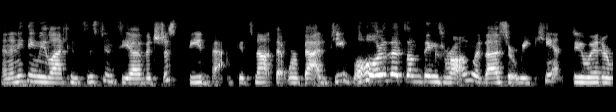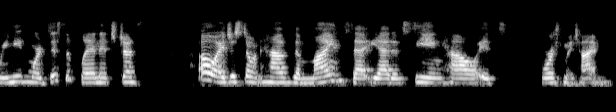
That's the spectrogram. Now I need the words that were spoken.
and anything we lack consistency of, it's just feedback. It's not that we're bad people or that something's wrong with us or we can't do it or we need more discipline. It's just, oh, I just don't have the mindset yet of seeing how it's worth my time.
